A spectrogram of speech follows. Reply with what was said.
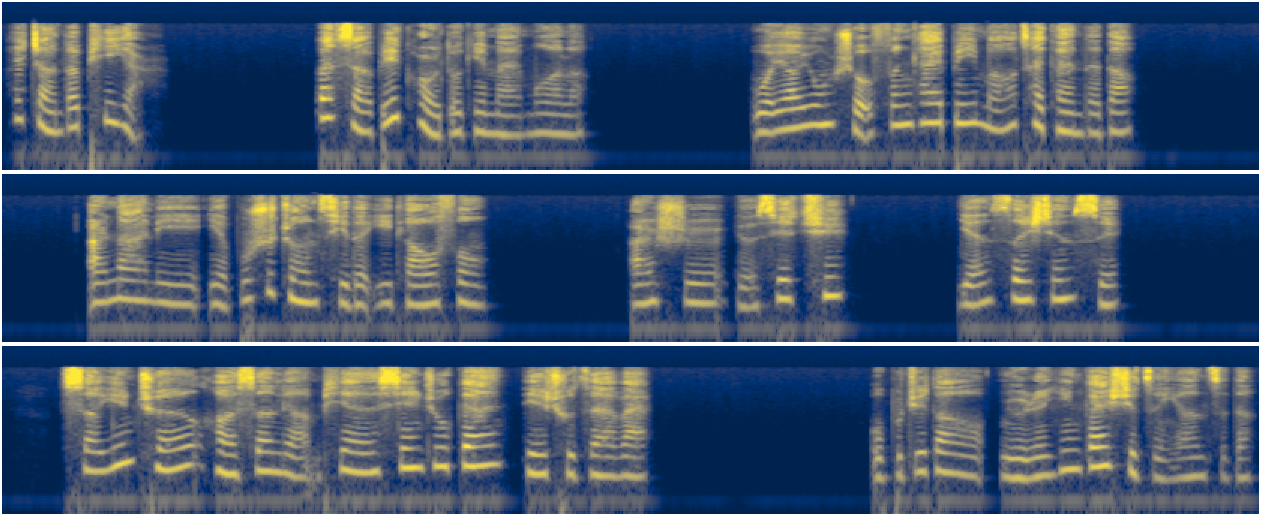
还长到屁眼，把小鼻孔都给埋没了。我要用手分开鼻毛才看得到。而那里也不是整齐的一条缝，而是有些曲，颜色深邃。小阴唇好像两片鲜猪肝跌出在外。我不知道女人应该是怎样子的，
